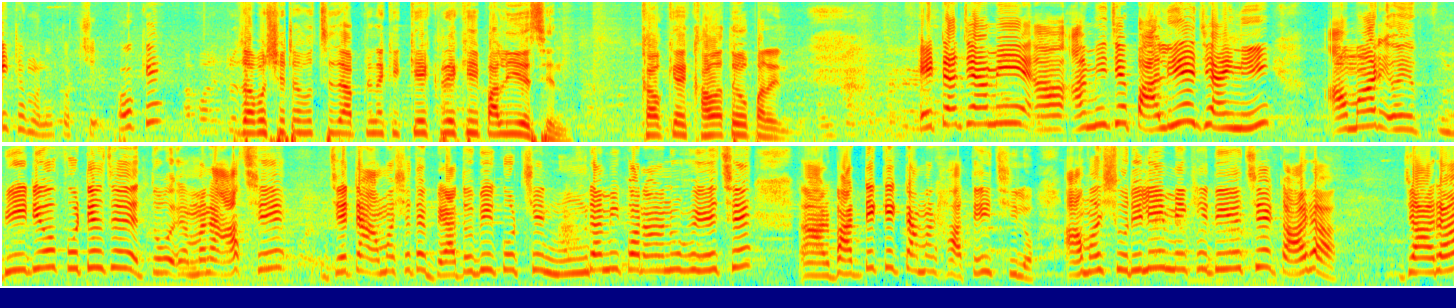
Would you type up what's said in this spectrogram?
এটা মনে করছি। ওকে? একটু যাব সেটা হচ্ছে যে আপনি নাকি কেক রেখেই পালিয়েছেন। কাউকে খাওয়াতেও পারেন এটা যে আমি আমি যে পালিয়ে যাইনি আমার ভিডিও ফুটেজে তো মানে আছে যেটা আমার সাথে বেদবি করছে নোংরামি করানো হয়েছে আর বার্থডে কেকটা আমার হাতেই ছিল। আমার শরীরেই মেখে দিয়েছে কারা? যারা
